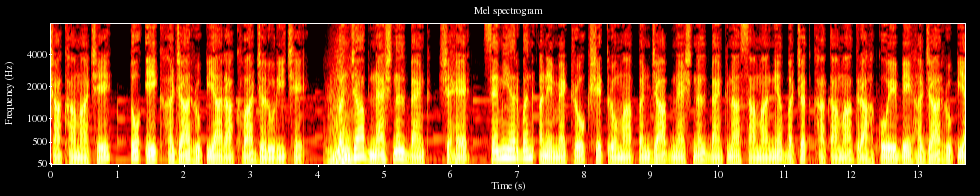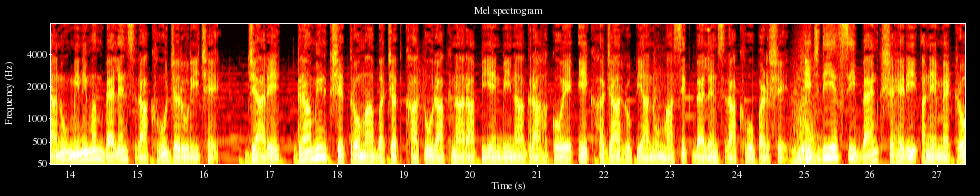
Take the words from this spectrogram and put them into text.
શાખામાં છે, તો એક હજાર રૂપિયા રાખવા જરૂરી છે. પંજાબ નેશનલ બેંક શહેર સેમી અર્બન અને મેટ્રો ક્ષેત્રોમાં પંજાબ નેશનલ બેંકના સામાન્ય બચત ખાતામાં ગ્રાહકોએ બે હજાર રૂપિયાનું મિનિમમ બેલેન્સ રાખવું જરૂરી છે. જ્યારે ગ્રામીણ ક્ષેત્રોમાં બચત ખાતું રાખનારા પીએનબીના ગ્રાહકોએ એક હજાર રૂપિયાનું માસિક બેલેન્સ રાખવું પડશે. એચડીએફસી બેંક શહેરી અને મેટ્રો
